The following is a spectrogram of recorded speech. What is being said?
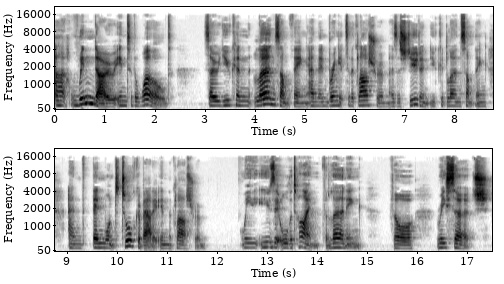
a window into the world. So you can learn something and then bring it to the classroom. As a student, you could learn something and then want to talk about it in the classroom. We use it all the time for learning, for research.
